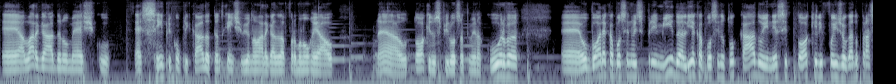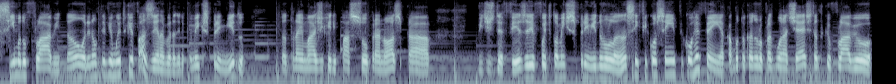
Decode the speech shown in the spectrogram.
É, a largada no México é sempre complicada, tanto que a gente viu na largada da Fórmula 1 real, né, o toque dos pilotos na primeira curva. É, o Bore acabou sendo espremido ali, acabou sendo tocado, e nesse toque ele foi jogado para cima do Flávio. Então ele não teve muito o que fazer, na verdade. Ele foi meio que espremido, tanto na imagem que ele passou para nós, para vídeo de defesa, ele foi totalmente espremido no lance e ficou sem, ficou refém. Acabou tocando no próprio Bonachete, tanto que o Flávio,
